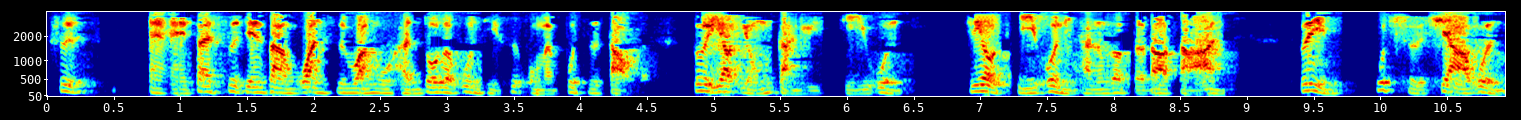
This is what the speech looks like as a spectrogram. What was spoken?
是，哎，在世间上万事万物很多的问题是我们不知道的，所以要勇敢于提问，只有提问你才能够得到答案，所以不耻下问，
